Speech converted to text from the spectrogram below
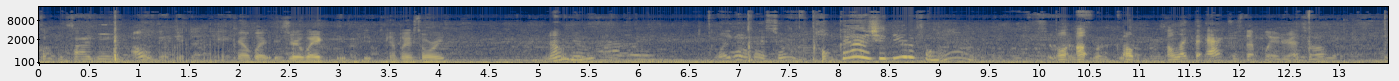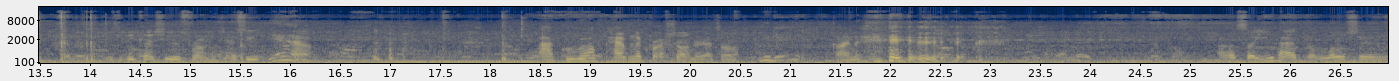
Couple card games. I was gonna get that. Can I play? Is there a way? Can I play a story? No, no. Why you gonna play a story? Oh, okay, she's beautiful. Well, oh, I, I, I like the actress that played her. That's all. Is it because she was from Jesse? Yeah. I grew up having a crush on her. That's all. You did. Kind of. Oh, so you had the lotion,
